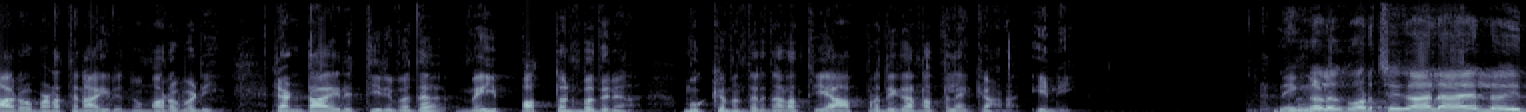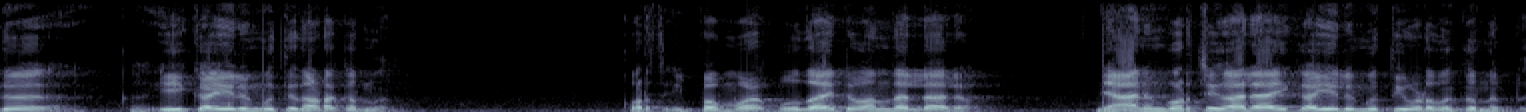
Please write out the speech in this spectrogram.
ആരോപണത്തിനായിരുന്നു മറുപടി. രണ്ടായിരത്തി ഇരുപത് മെയ് പത്തൊൻപതിന് മുഖ്യമന്ത്രി നടത്തിയ പ്രതികരണത്തിലേക്കാണ് ഇനി. നിങ്ങൾ കുറച്ചു കാലമായല്ലോ ഇത് ഈ കയ്യിലും കുത്തി നടക്കുന്നു കുറച്ച് ഇപ്പം പുതുതായിട്ട് വന്നതല്ലല്ലോ. ഞാനും കുറച്ച് കാലമായി കയ്യിലും കുത്തി ഇവിടെ നിൽക്കുന്നുണ്ട്.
